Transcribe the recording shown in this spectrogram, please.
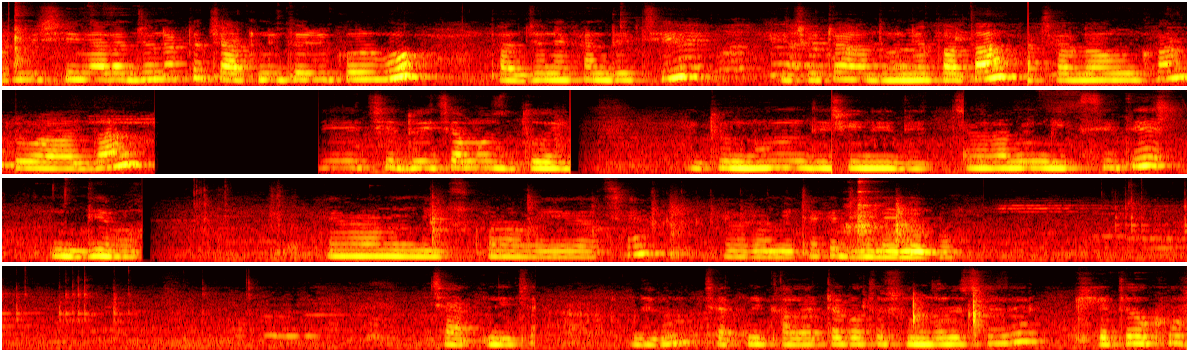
আমি সিঙ্গারার জন্য একটা চাটনি তৈরি করব। তার জন্য এখানে দিচ্ছি কিছুটা ধনে পাতা, কাঁচা লঙ্কা, একটু আদা, দিয়েছি দুই চামচ দই, একটু নুন দিয়ে চিনি দিচ্ছি। এবার আমি মিক্সিতে দেব। এবার আমি মিক্স করা হয়ে গেছে। এবার আমি এটাকে ঢেলে নেব। চাটনিটা, দেখুন, চাটনি কালারটা কত সুন্দর হচ্ছে এসেছে। খেতেও খুব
